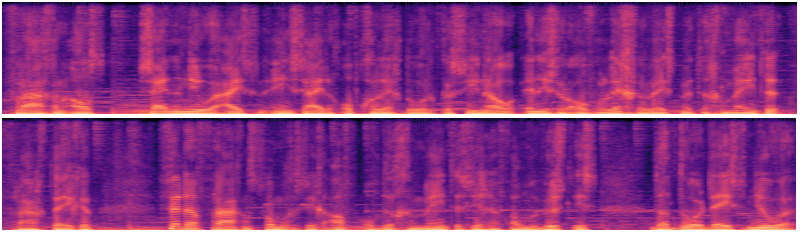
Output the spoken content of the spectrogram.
Vragen als, zijn de nieuwe eisen eenzijdig opgelegd door het casino... en is er overleg geweest met de gemeente? Vraagteken. Verder vragen sommigen zich af of de gemeente zich ervan bewust is... dat door deze nieuwe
